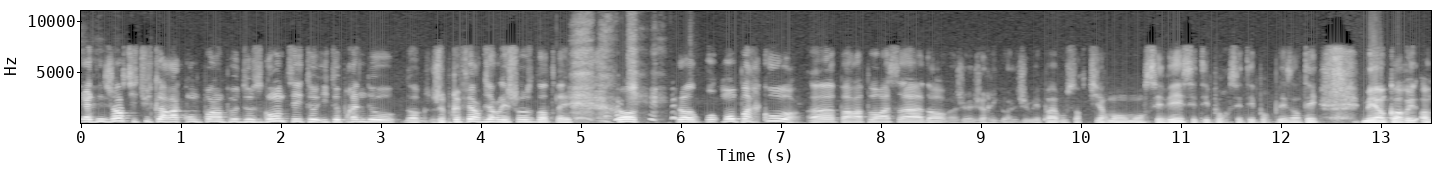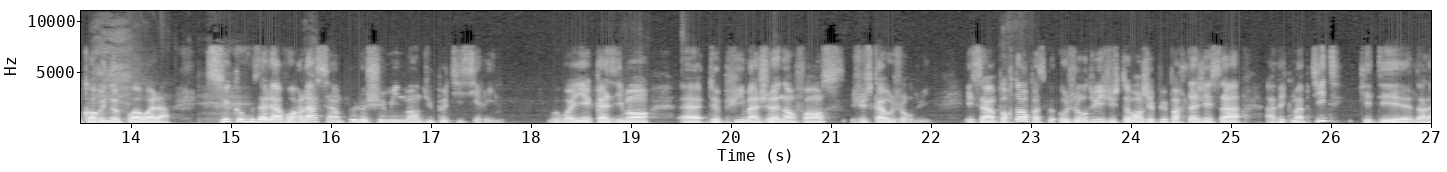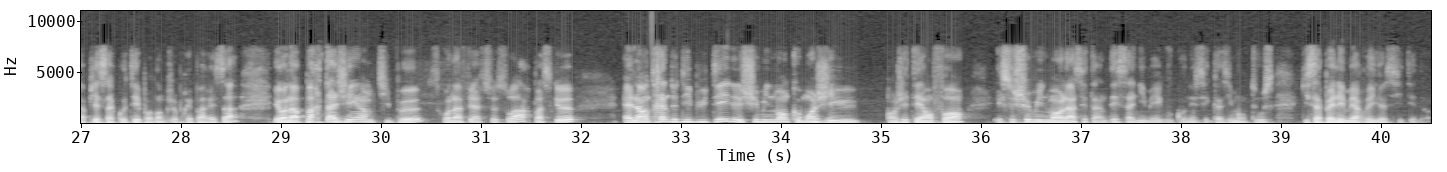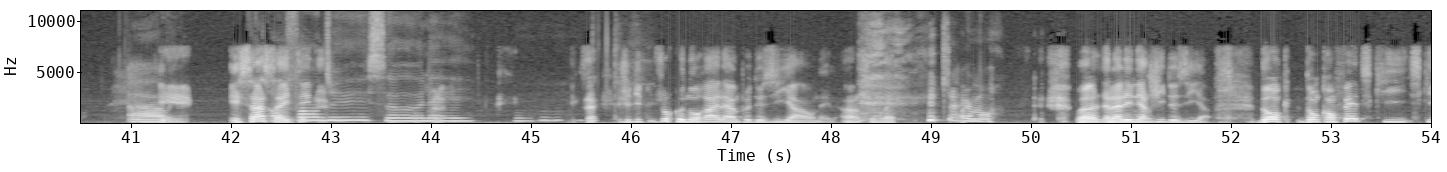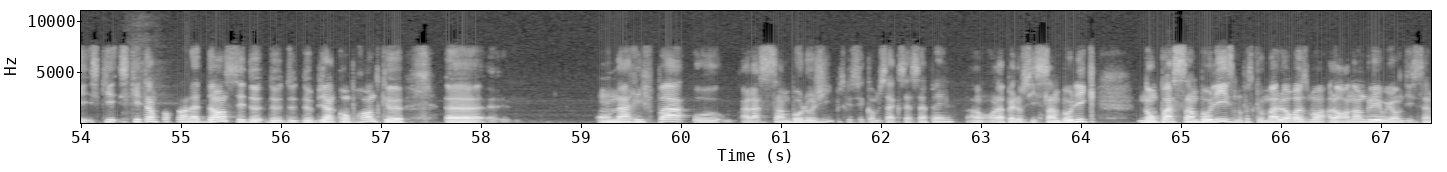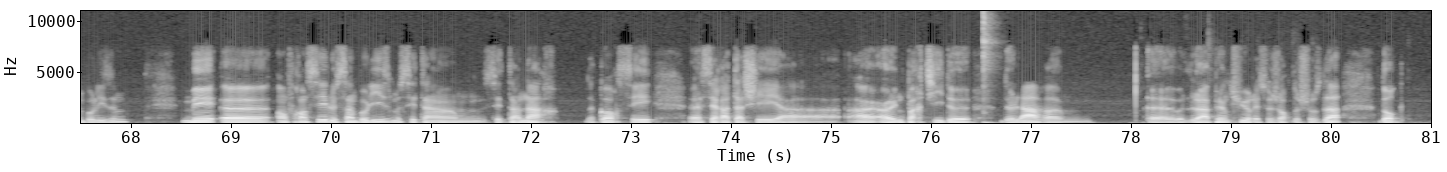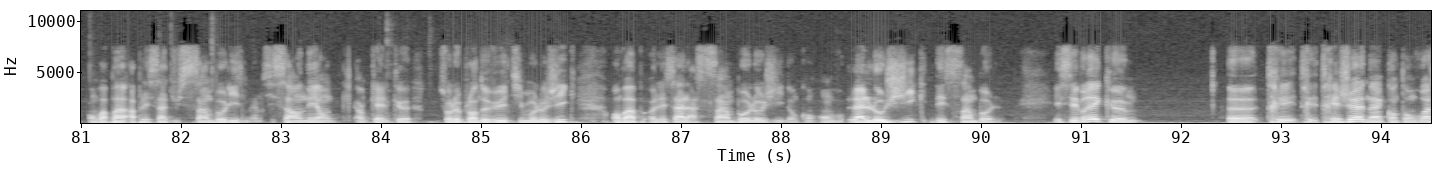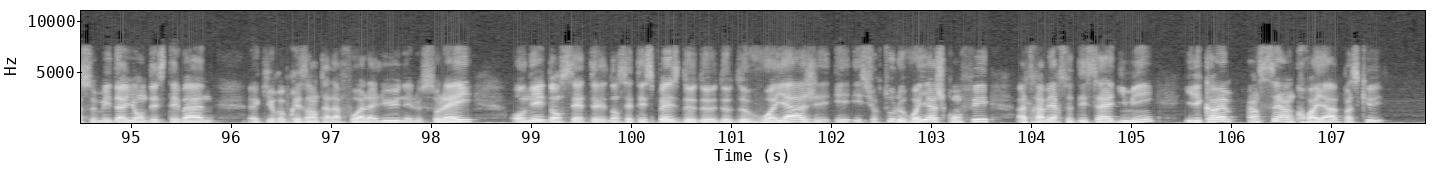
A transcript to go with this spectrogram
Il y a des gens, si tu te la racontes pas un peu deux secondes, ils te, ils te prennent de haut. Donc, je préfère dire les choses d'entrée. Donc, donc mon, parcours hein, par rapport à ça, non, je, je, rigole. Je vais pas vous sortir mon, mon CV, c'était pour, c'était pour plaisanter. Mais encore, encore une fois, voilà. Ce que vous allez avoir là, c'est un peu le cheminement du petit Cyril. Vous voyez, quasiment euh, depuis ma jeune enfance jusqu'à aujourd'hui. Et c'est important parce qu'aujourd'hui, justement, j'ai pu partager ça avec ma petite qui était euh, dans la pièce à côté pendant que je préparais ça. Et on a partagé un petit peu ce qu'on a fait ce soir parce que elle est en train de débuter le cheminement que moi j'ai eu quand j'étais enfant. Et ce cheminement-là, c'est un dessin animé que vous connaissez quasiment tous qui s'appelle Les Merveilleuses Cités d'Or. Ah, et, et, ça, ça a été. du soleil. Exact. Je dis toujours que Nora, elle a un peu de Zia en elle. Hein, c'est vrai. Carrément. Elle a l'énergie de Zia. Donc, donc en fait, ce qui, ce qui, ce qui, est, ce qui est important là-dedans, c'est de, de, bien comprendre que euh, on n'arrive pas à la symbologie, parce que c'est comme ça que ça s'appelle. Hein, on l'appelle aussi symbolique, non pas symbolisme, parce que malheureusement, alors en anglais, oui, on dit symbolisme, mais euh, en français, le symbolisme, c'est un, c'est un art. D'accord, c'est euh, rattaché à, à, à, une partie de de l'art euh, la peinture et ce genre de choses-là. Donc, on va pas appeler ça du symbolisme, même si ça en est en, en quelque sur le plan de vue étymologique. On va appeler ça la symbologie, donc on, la logique des symboles. Et c'est vrai que euh, très très très jeune, hein, quand on voit ce médaillon d'Esteban euh, qui représente à la fois la lune et le soleil, on est dans cette dans cette espèce de, de, voyage et, et, surtout le voyage qu'on fait à travers ce dessin animé, il est quand même assez incroyable parce que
